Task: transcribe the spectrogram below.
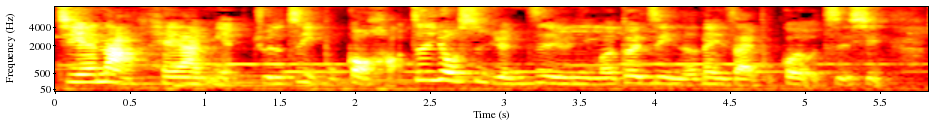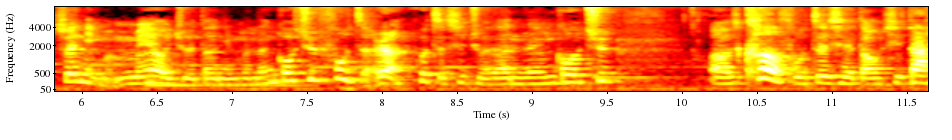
接纳黑暗面，觉得自己不够好，这又是源自于你们对自己的内在不够有自信，所以你们没有觉得你们能够去负责任，或者是觉得能够去，呃，克服这些东西。但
